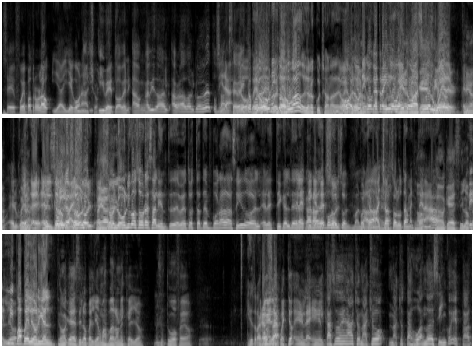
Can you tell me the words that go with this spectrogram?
se fue para otro lado y ahí llegó Nacho. Y Beto, ¿han, ¿han habido al- hablado algo de Beto? Mira, ¿sabes? se ha visto por Beto ahí. único- ¿Beto ha jugado? Yo no he escuchado nada de No, Beto. lo único que ha traído Beto ha sido el weather. El, sol, lo, único sobresaliente de Beto esta temporada ha sido el, el sticker de El la sticker cara de del sol, porque nada. no ha hecho absolutamente nada. tengo que decirlo, Ni, perdió. ni papeleonial. Tengo que decirlo, perdió más balones que yo. Eso estuvo feo. Y otra Pero en, cosa, la cuestión, en, la- en el caso de Nacho, Nacho, Nacho está jugando de 5 y está,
